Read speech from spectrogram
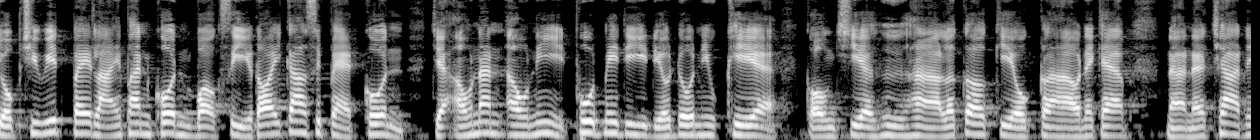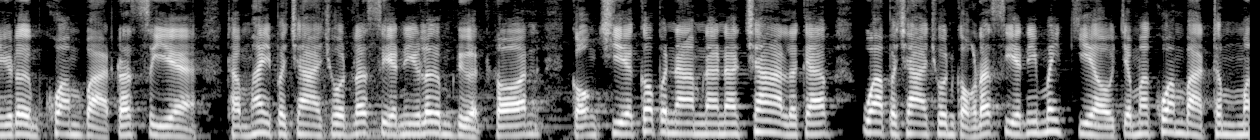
จบชีวิตไปหลายพันคนบอก 498 คน จะเอานั่นเอานี่ พูดไม่ดีเดี๋ยวโดนนิวเคลียร์กองเชียร์ฮือฮาแล้วก็เกี่ยวกล่าวนะครับนานาชาตินี่เริ่มคว่ำบาตรรัสเซียทำให้ประชาชนรัสเซียนี่เริ่มเดือดร้อน กองเชียร์ก็ประนามนานาชาติแล้วครับว่าประชาชนของรัสเซียนี่ไม่เกี่ยวจะมาคว่ำบาตรทำไม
